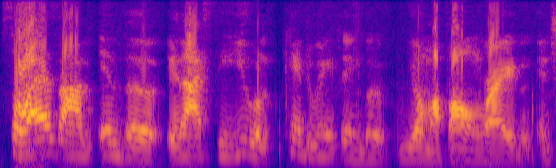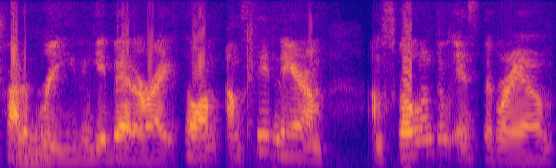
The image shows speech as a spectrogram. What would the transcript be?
So as I'm in the in ICU, I can't do anything but be on my phone, right, and, and try to breathe and get better, right. So I'm, I'm sitting there, I'm I'm scrolling through Instagram.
